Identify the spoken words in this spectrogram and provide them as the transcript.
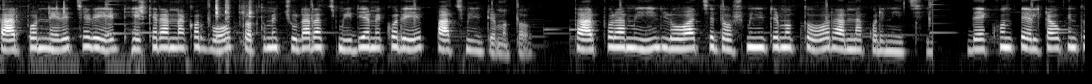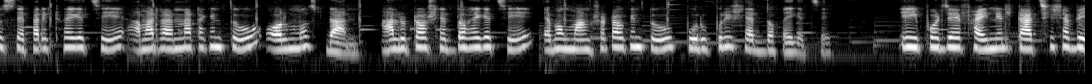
তারপর নেড়ে ছেড়ে ঢেকে রান্না করব প্রথমে চুলার আঁচ মিডিয়ামে করে পাঁচ মিনিটের মতো। তারপর আমি লো আছে দশ মিনিটের মতো রান্না করে নিয়েছি। দেখুন, তেলটাও কিন্তু সেপারেট হয়ে গেছে। আমার রান্নাটা কিন্তু অলমোস্ট ডান আলুটাও সেদ্ধ হয়ে গেছে এবং মাংসটাও কিন্তু পুরোপুরি সেদ্ধ হয়ে গেছে। এই পর্যায়ে ফাইনাল টাচ হিসাবে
